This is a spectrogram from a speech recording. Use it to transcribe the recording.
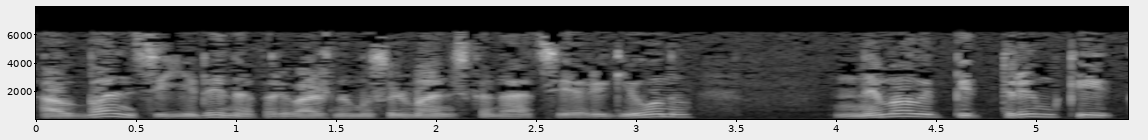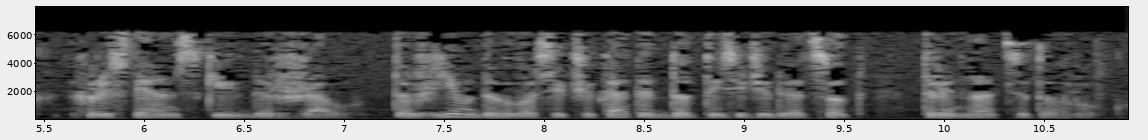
Албанці, єдина переважно мусульманська нація регіону, не мали підтримки християнських держав. тож їм довелося чекати до 1913 року.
